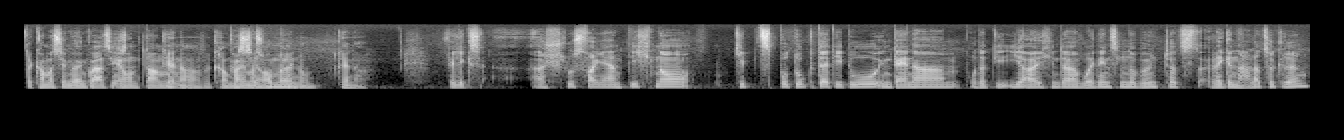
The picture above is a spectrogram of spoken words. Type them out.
Da kann man sich melden quasi und dann Genau, da kann, kann man ich sich anmelden und genau. Felix, eine Schlussfrage an dich noch. Gibt es Produkte, die du in deiner oder die ihr euch in der Waldinsel noch wünscht, regionaler zu kriegen?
